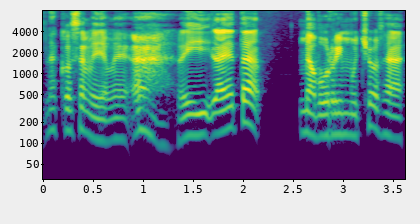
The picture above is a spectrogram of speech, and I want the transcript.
una cosa medio, me, ah, y la neta me aburrí mucho, o sea,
